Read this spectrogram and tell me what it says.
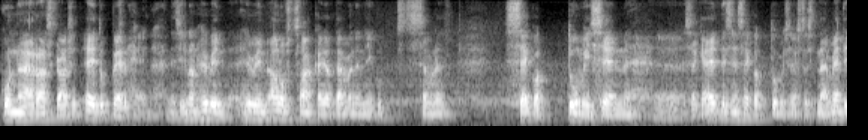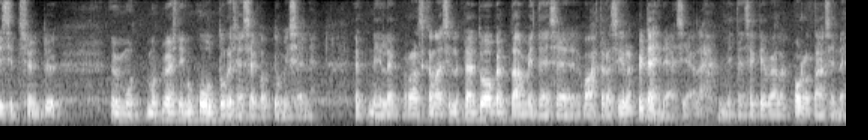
kun nämä ranskalaiset ei tule perheinä, niin siinä on hyvin, hyvin alusta saakka jo tämmöinen niin semmoinen sekoittumisen, sekä etnisen sekoittumisen, josta sitten nämä metissit syntyy, mutta mut myös niin kulttuurisen sekoittumisen. Että niille ranskalaisille täytyy opettaa, miten se vahterasiirappi tehdään siellä, miten se keväällä porrataan sinne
